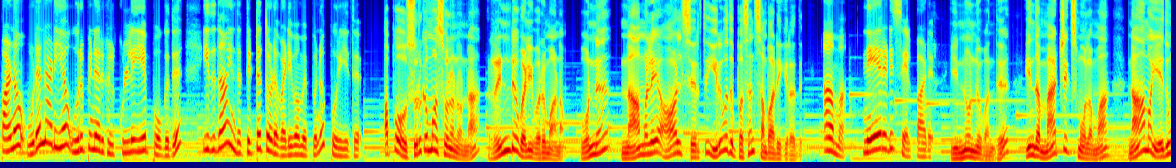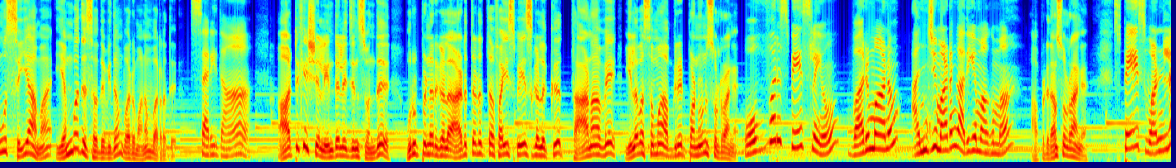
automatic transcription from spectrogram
பணம் உடனடியா உறுப்பினர்களுக்குள்ளேயே போகுது. இதுதான் இந்த திட்டத்தோட வடிவமைப்புன்னு புரியுது. அப்போ சுருக்கமா சொல்லணும்னா ரெண்டு வழி வருமானம். ஒன்னு நாமளே ஆள் சேர்த்து இருபது பர்சன்ட் சம்பாதிக்கிறது. ஆமா நேரடி செயல்பாடு. இன்னொன்னு வந்து இந்த மேட்ரிக்ஸ் மூலமா நாம எதுவும் செய்யாம எண்பது சதவீதம் வருமானம் வர்றது. சரிதான். ஆர்டிபிஷியல் இன்டெலிஜென்ஸ் வந்து உறுப்பினர்களை அடுத்தடுத்த ஃபைவ் ஸ்பேஸ்களுக்கு தானாவே இலவசமா அப்கிரேட் பண்ணணும்னு சொல்றாங்க. ஒவ்வொரு ஸ்பேஸ்லயும் வருமானம் அஞ்சு மடங்கு அதிகமாகுமா? அப்படிதான் சொல்றாங்க. ஸ்பேஸ் ஒன்ல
